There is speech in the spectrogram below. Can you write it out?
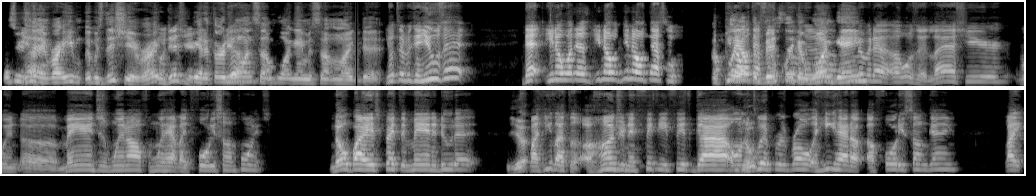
That's what you're Yeah. saying, right? He, it was this year, right? this He year. had a Yeah. 31 something point game or something like that. you think we can use it? That you know what? That's you know you know what that's a A You play know off the bench like in one? You game. Remember that? Uh, what was it last year when uh man just went off and we had like forty some points? Nobody expected man to do that. Yep. Like he like the 155th guy on Nope. the Clippers, bro, and he had a, a 40 some game. Like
